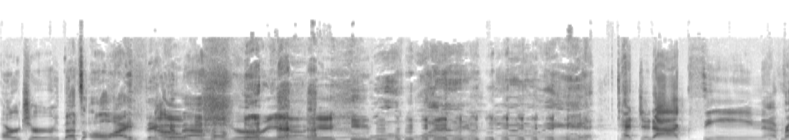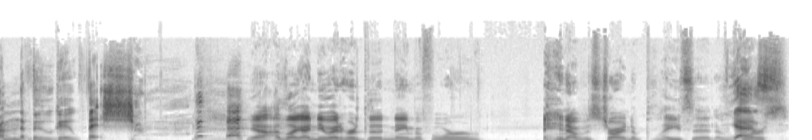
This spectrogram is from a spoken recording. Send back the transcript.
Archer. That's all I think Oh, about. sure. Yeah. Yeah. what are you doing? Tetrodotoxine from the fugu fish. yeah. I- Like I knew I'd heard the name before, and I was trying to place it. Of Yes. course.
